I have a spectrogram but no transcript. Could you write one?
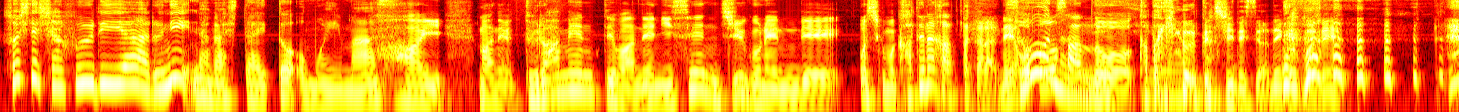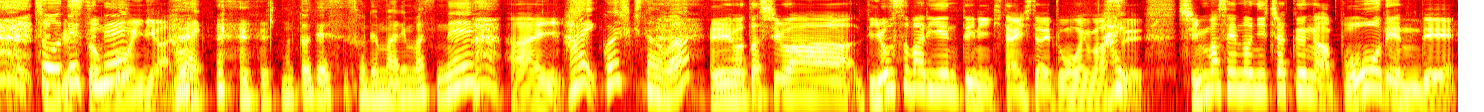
そしてシャフリヤールに流したいと思います。はい。まあね、ドゥラメンテはね、2015年で惜しくも勝てなかったからね、お父さんの敵を打ってほしいですよね、ここで。そうですね。ボーイにはね。はい、本当です。それもありますね。はい。はい。小屋敷さんは？えー私はディオスバリエンテに期待したいと思います。はい。新馬戦の2着がボーデンで、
